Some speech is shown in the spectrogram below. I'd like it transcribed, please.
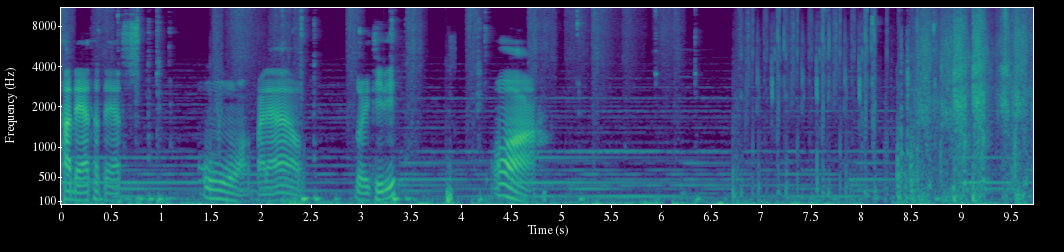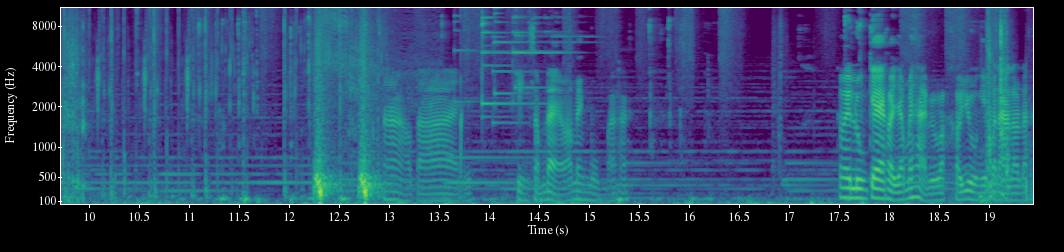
ท่าแดสท่าแดสโอ้ ไปแล้ว โดยอีกทีดิอ้อ สำแดงว่าแมงมุมมาฮะทำไมลุงแกเขายังไม่หายไปวะเขาอยู่อย่างนี้มานานแล้วนะ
